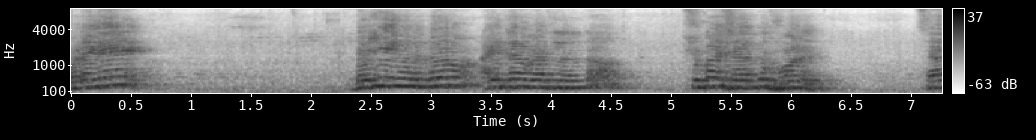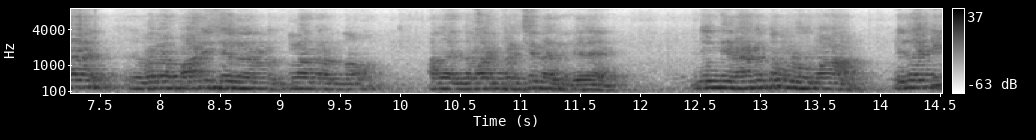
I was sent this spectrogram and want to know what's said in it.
உடனே டெல்லியில இருந்தும் ஹைதராபாத்ல இருந்தும் சுபாஷ் சாருக்கு போனு சார் இது பாண்டிச்சேரியில் நடத்தலாம்னு இருந்தோம். அங்கே இந்த மாதிரி பிரச்சனை இருக்கு நீங்க நடத்த முடியுமா? இல்லாட்டி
